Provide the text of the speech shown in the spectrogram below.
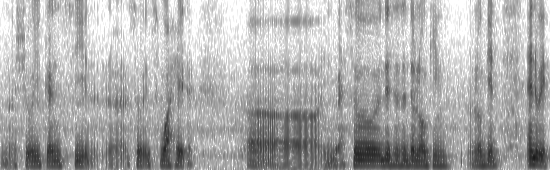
I'm not sure you can see it uh, so it's Wahid uh, invest. So this is the login login. Anyway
